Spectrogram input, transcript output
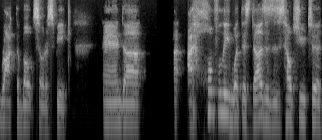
rock the boat, so to speak. And uh, I, I hopefully what this does is this helps you to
